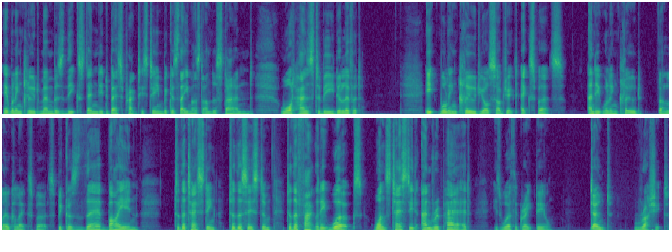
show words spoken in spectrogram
it will include members of the extended best practice team because they must understand what has to be delivered. It will include your subject experts and it will include the local experts because their buy in to the testing, to the system, to the fact that it works once tested and repaired is worth a great deal. Don't rush it.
